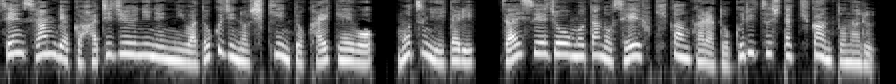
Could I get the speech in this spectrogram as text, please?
1382年には独自の資金と会計を持つに至り、財政上も他の政府機関から独立した機関となる。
